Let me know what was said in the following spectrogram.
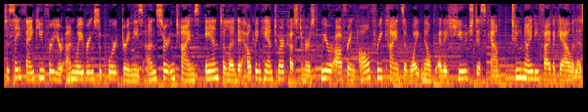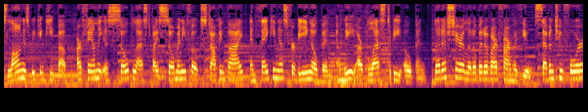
To say thank you for your unwavering support during these uncertain times and to lend a helping hand to our customers, we are offering all three kinds of white milk at a huge discount, $2.95 a gallon, as long as we can keep up. Our family is so blessed by so many folks stopping by and thanking us for being open, and we are blessed to be open. Let us share a little bit of our farm with you. 724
